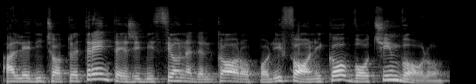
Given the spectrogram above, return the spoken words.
Alle 18.30 esibizione del coro polifonico Voci in volo.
